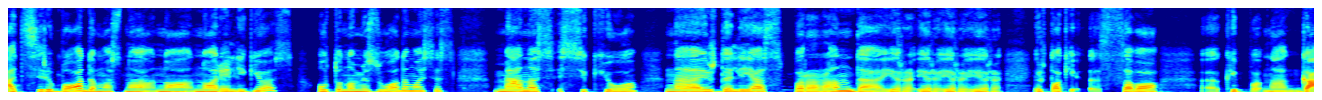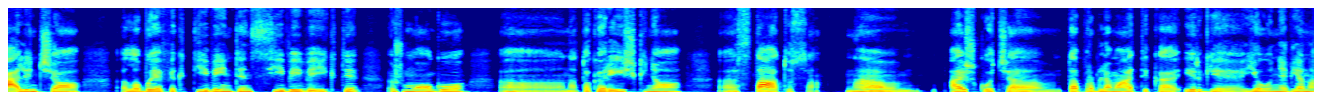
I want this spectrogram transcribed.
atsiribodamas nuo, nuo, nuo religijos, autonomizuodamasis menas sikiu, na, iš dalies praranda ir, ir, ir, ir, ir tokį savo kaip, na, galinčio labai efektyviai, intensyviai veikti žmogų, na, tokio reiškinio statusą. Na, Aišku, čia ta problematika irgi jau ne vieną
